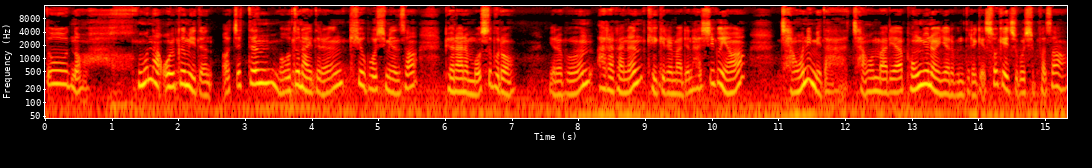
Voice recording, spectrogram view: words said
또 너무나 올금이든 어쨌든 모든 아이들은 키워보시면서 변하는 모습으로 여러분 알아가는 계기를 마련하시고요. 장원입니다. 장원 마리아 복륜을 여러분들에게 소개해주고 싶어서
